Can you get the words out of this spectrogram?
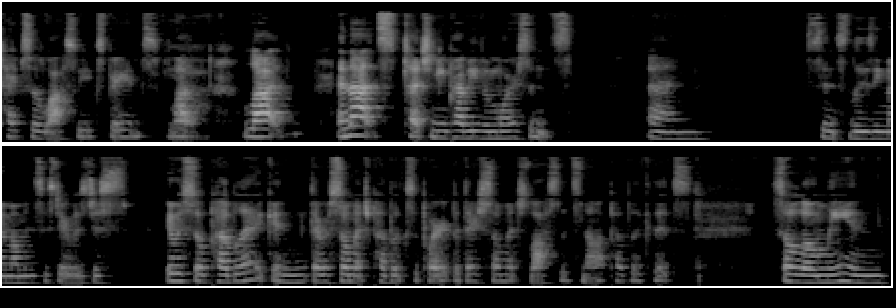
types of loss we experience. Lot, Yeah. lot, and that's touched me probably even more since, um, since losing my mom and sister was just it was so public and there was so much public support, but there's so much loss that's not public that's so lonely and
